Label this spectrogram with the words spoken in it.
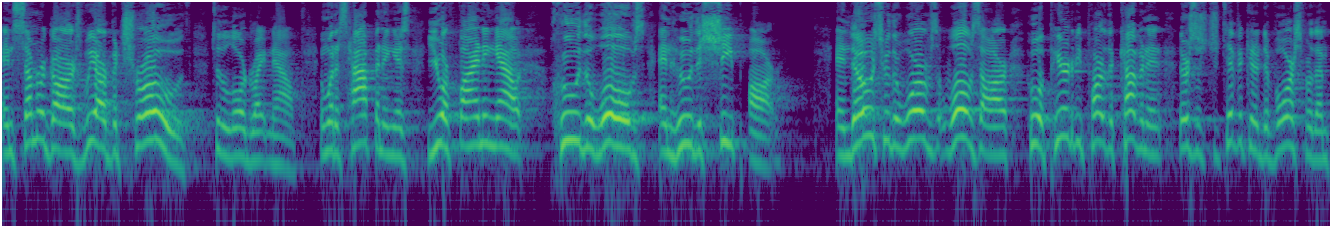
In some regards, we are betrothed to the Lord right now. And what is happening is you are finding out who the wolves and who the sheep are. And those who the wolves, wolves are, who appear to be part of the covenant, there's a certificate of divorce for them.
